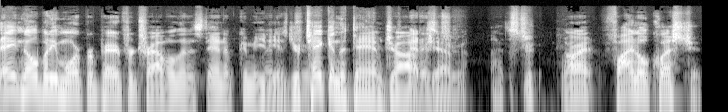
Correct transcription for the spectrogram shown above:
Ain't nobody more prepared for travel than a stand-up comedian. You're taking the damn job, That is Jeff. true. That's true. All right. Final question.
